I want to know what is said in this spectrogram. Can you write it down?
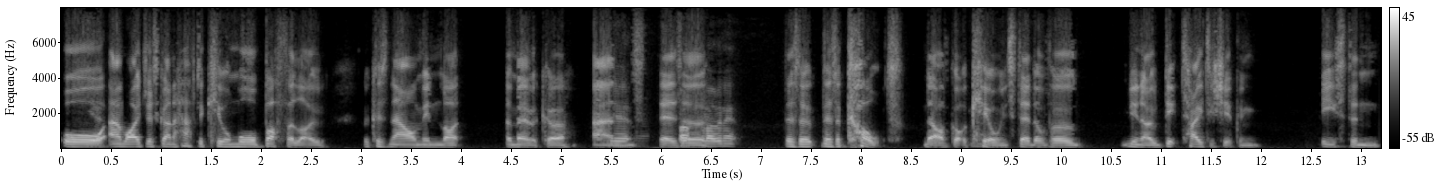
or am I just going to have to kill more buffalo because now I'm in like America and Yeah. there's a Buffalo it. there's a there's a cult that I've got to kill instead of a you know dictatorship in Eastern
